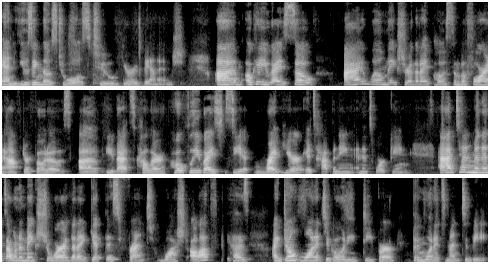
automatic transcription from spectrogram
and using those tools to your advantage. Um, okay, you guys, so I will make sure that I post some before and after photos of Yvette's color. Hopefully, you guys see it right here. It's happening and it's working. At 10 minutes, I want to make sure that I get this front washed off because I don't want it to go any deeper than what it's meant to be.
